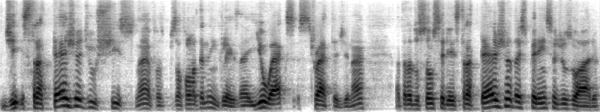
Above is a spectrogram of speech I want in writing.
de estratégia de UX, né? O pessoal fala até em inglês, né? UX strategy, né? A tradução seria estratégia da experiência de usuário.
